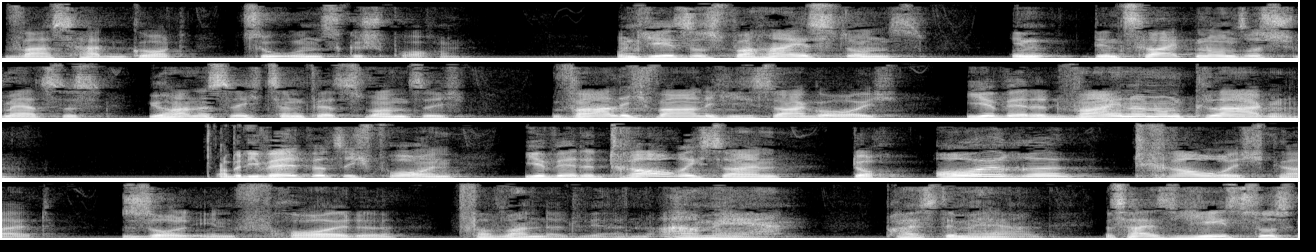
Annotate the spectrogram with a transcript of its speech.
was hat Gott zu uns gesprochen. Und Jesus verheißt uns in den Zeiten unseres Schmerzes, Johannes 16, Vers 20, Wahrlich, wahrlich, ich sage euch, ihr werdet weinen und klagen, aber die Welt wird sich freuen. Ihr werdet traurig sein, doch eure Traurigkeit soll in Freude verwandelt werden. Amen. Preis dem Herrn. Das heißt, Jesus,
